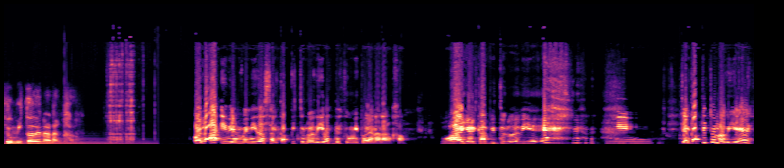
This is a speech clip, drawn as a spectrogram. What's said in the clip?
Zumito de naranja. Hola y bienvenidos al capítulo 10 de Zumito de Naranja. ¡Guay! El capítulo 10. Y el capítulo 10.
